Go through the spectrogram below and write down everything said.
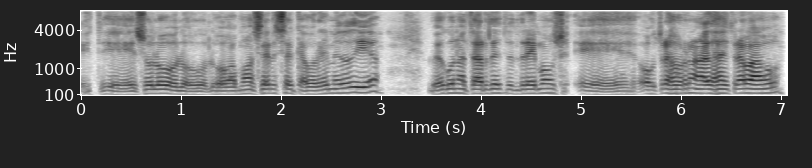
Este, eso lo, lo, vamos a hacer cerca de del mediodía. Luego en la tarde tendremos eh, otras jornadas de trabajo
